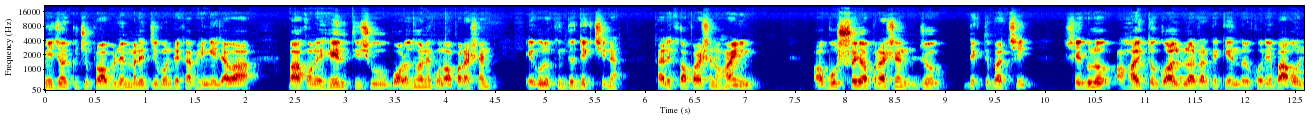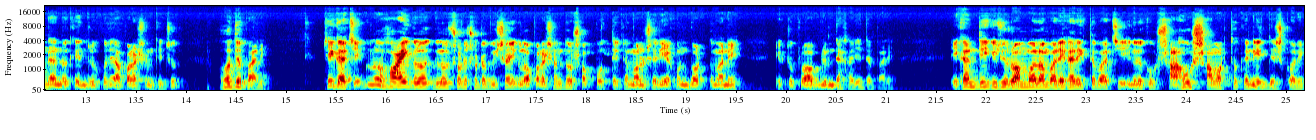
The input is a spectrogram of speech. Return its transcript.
মেজর কিছু প্রবলেম মানে জীবনরেখা ভেঙে যাওয়া বা কোনো হেলথ ইস্যু বড় ধরনের কোনো অপারেশন এগুলো কিন্তু দেখছি না। তাহলে কি অপারেশন হয়নি? অবশ্যই অপারেশন যোগ দেখতে পাচ্ছি। সেগুলো হয়তো গল ব্লাডারকে কেন্দ্র করে বা অন্যান্য কেন্দ্র করে অপারেশন কিছু হতে পারে। ঠিক আছে, এগুলো হয়, এগুলো এগুলো ছোটো ছোটো বিষয়, এগুলো অপারেশন তো সব প্রত্যেকটা মানুষেরই এখন বর্তমানে একটু প্রবলেম দেখা যেতে পারে। এখান থেকে কিছু লম্বা লম্বা রেখা দেখতে পাচ্ছি। এগুলো খুব সাহস সামর্থ্যকে নির্দেশ করে।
